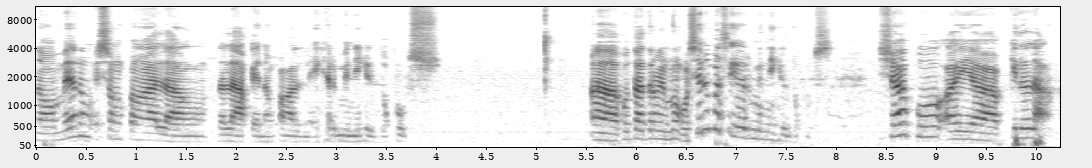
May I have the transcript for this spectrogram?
No, merong isang pangalang lalaki ng pangalan ni Hermenegildo Cruz. Ah, kung tatanungin mo ako, sino ba si Hermenegildo Cruz? Siya po ay ah, kilala,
